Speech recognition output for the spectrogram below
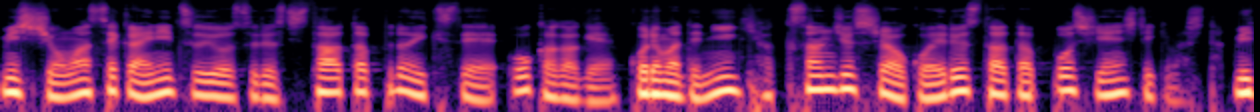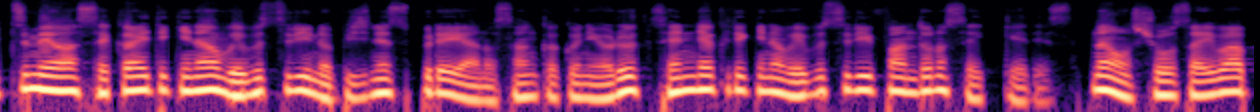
ミッションは世界に通用するスタートアップの育成を掲げ、これまでに130社を超えるスタートアップを支援してきました。3つ目は世界的な Web3 のビジネスプレイヤーの参画による戦略的な Web3 ファンドの設計です。なお、詳細は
